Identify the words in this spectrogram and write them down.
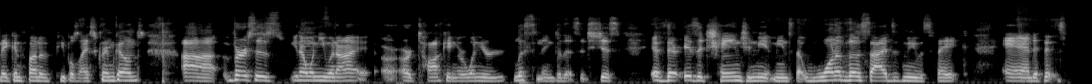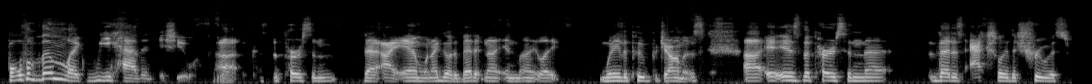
making fun of people's ice cream cones, uh, versus you know when you and I are, are talking or when you're listening to this. It's just if there is a change in me, it means that one of those sides of me was fake, and if it's both of them, like we have an issue Yeah. because the person that I am when I go to bed at night in my like Winnie the Pooh pajamas, uh, it is the person that that is actually the truest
